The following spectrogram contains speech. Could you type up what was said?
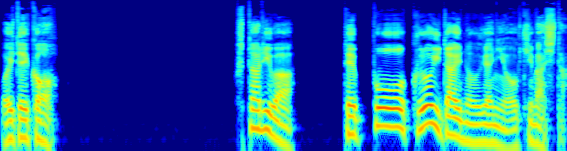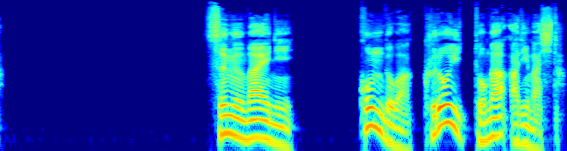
置いていこう。二人は鉄砲を黒い台の上に置きました。すぐ前に今度は黒い戸がありました。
